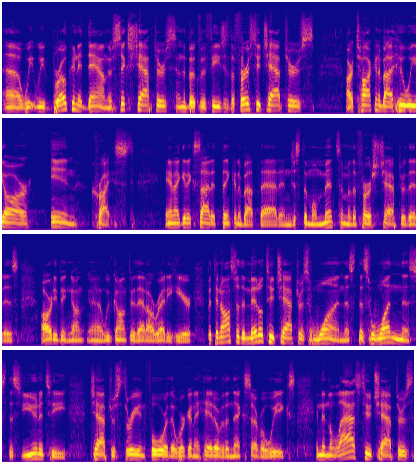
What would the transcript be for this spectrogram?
Uh, we, we've broken it down. There's six chapters in the book of Ephesians. The first two chapters are talking about who we are in Christ. And I get excited thinking about that and just the momentum of the first chapter that has already been gone. Uh, we've gone through that already here. But then also the middle two chapters, one, this, this oneness, this unity, chapters three and four that we're going to hit over the next several weeks. And then the last two chapters,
